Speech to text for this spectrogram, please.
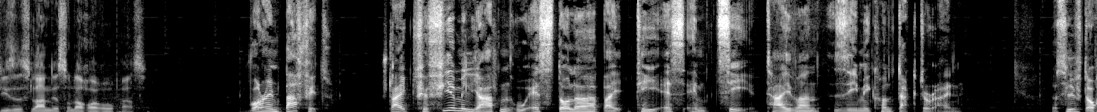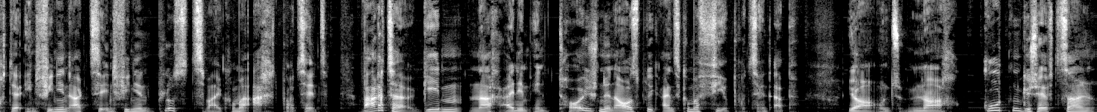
dieses Landes und auch Europas. Warren Buffett steigt für 4 Milliarden US-Dollar bei TSMC, Taiwan Semiconductor, ein. Das hilft auch der Infineon-Aktie Infineon plus 2,8%. Warta geben nach einem enttäuschenden Ausblick 1,4% ab. Ja, und nach guten Geschäftszahlen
